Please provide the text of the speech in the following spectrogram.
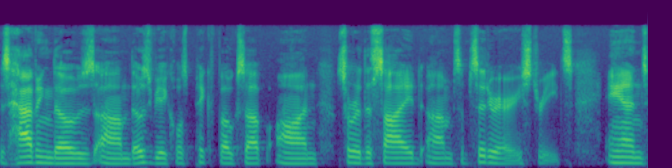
is having those um, those vehicles pick folks up on sort of the side um, subsidiary streets. And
